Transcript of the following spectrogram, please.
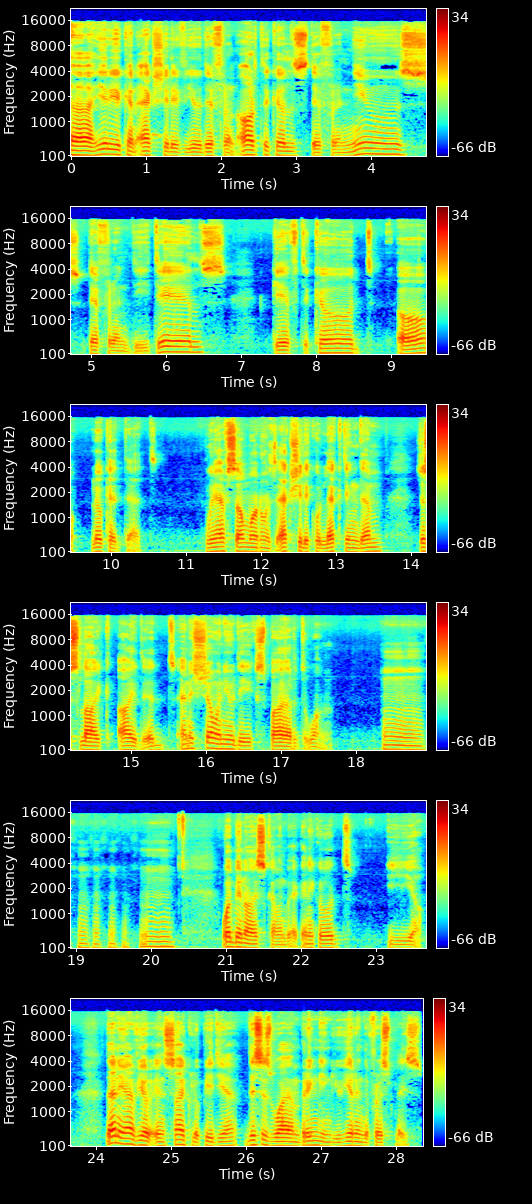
uh, here you can actually view different articles different news different details gift code oh look at that. We have someone who's actually collecting them just like I did and it's showing you the expired one. Hmm. Hmm. would be nice coming back. Any code yeah. Then you have your encyclopedia. This is why I'm bringing you here in the first place.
